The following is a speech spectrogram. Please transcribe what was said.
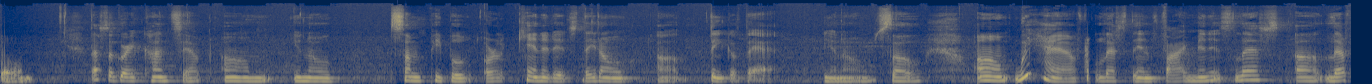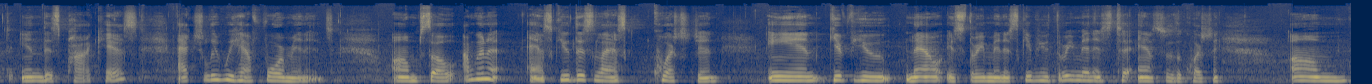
So, That's a great concept. Um, you know, some people or candidates they don't uh, think of that. You know, so um, we have less than five minutes less uh, left in this podcast. Actually, we have four minutes. Um, so I'm going to ask you this last question and give you now is three minutes. Give you three minutes to answer the question. Um,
